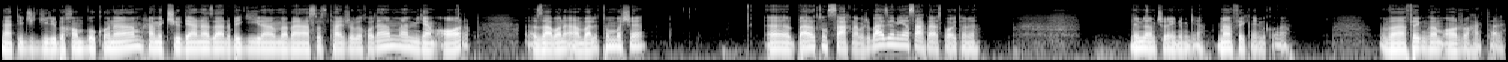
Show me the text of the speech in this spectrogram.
نتیجه گیری بخوام بکنم همه چی رو در نظر بگیرم و بر اساس تجربه خودم من میگم آر. زبان اولتون باشه. براتون سخت نباشه. بعضی میگن سختتر از پایتونه. نمی‌دونم چرا اینو میگن. من فکر نمی کنم و فکر می‌کنم آر راحت تره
